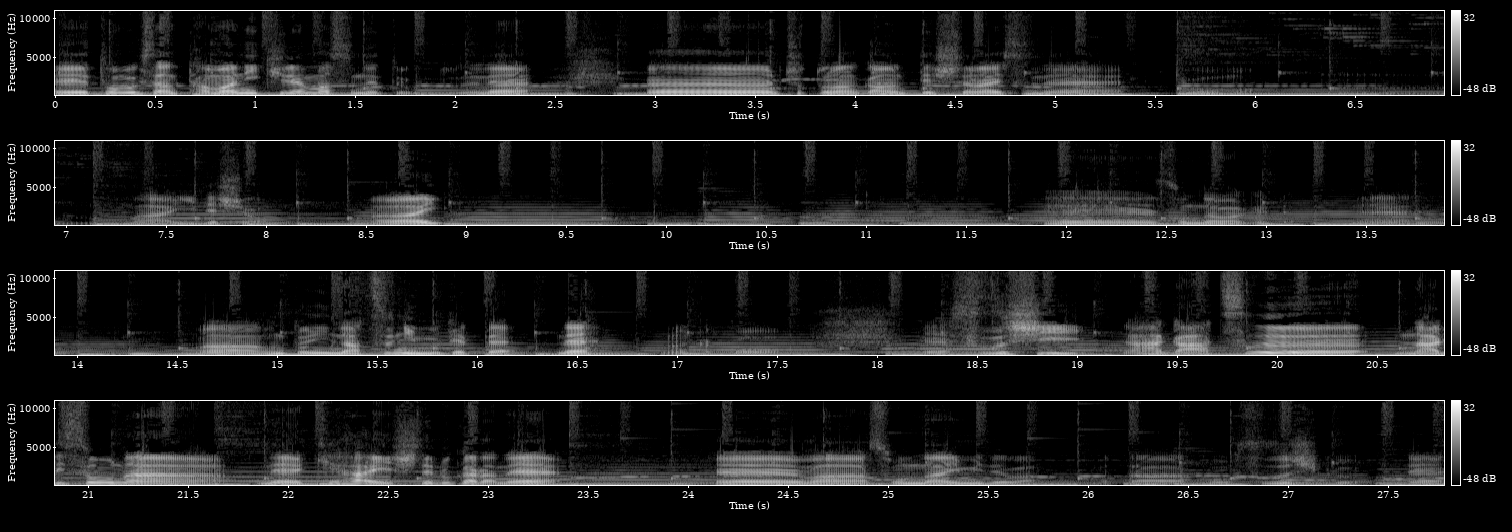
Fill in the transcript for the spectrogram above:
えー、ともきさん、たまに着れますねということでね。えー、ちょっとなんか安定してないですね、今日も。まあいいでしょう。はい。えー、そんなわけでね。まあ本当に夏に向けてね、なんかこう、えー涼しい、なんか暑くなりそうなね、気配してるからね。えー、まあそんな意味では、またこう涼しくね、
